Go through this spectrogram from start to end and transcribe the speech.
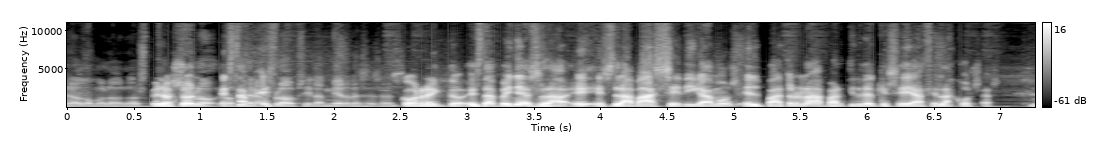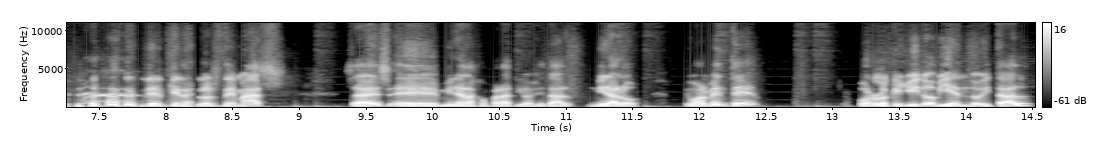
¿no? Como los, los, pero son- los esta- teraflops y las mierdas esas. Correcto, esta peña es la, eh, es la base, digamos, el patrón a partir del que se hacen las cosas, del que los demás, ¿sabes? Eh, miran las comparativas y tal. Míralo. Igualmente, por lo que yo he ido viendo y tal,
